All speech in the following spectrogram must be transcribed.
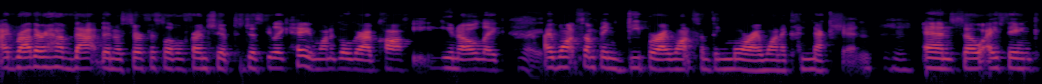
I'd rather have that than a surface level friendship to just be like, hey, want to go grab coffee? You know, like right. I want something deeper. I want something more. I want a connection. Mm-hmm. And so I think,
